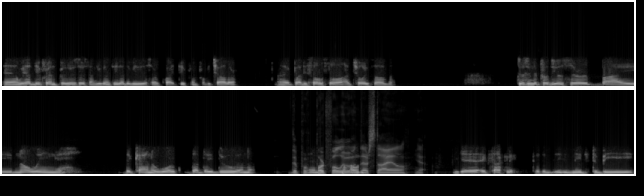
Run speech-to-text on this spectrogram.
And we had different producers, and you can see that the videos are quite different from each other. Uh, but it's also a choice of choosing the producer by knowing the kind of work that they do and the and portfolio and their style. Yeah. Yeah, exactly. It, it, needs to be.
